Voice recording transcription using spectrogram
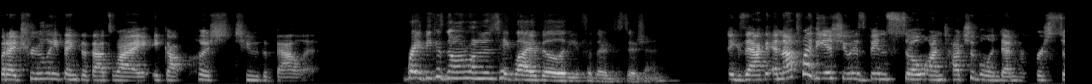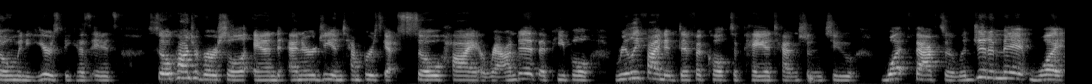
But I truly think that that's why it got pushed to the ballot. Right, because no one wanted to take liability for their decision. Exactly. And that's why the issue has been so untouchable in Denver for so many years because it's so controversial and energy and tempers get so high around it that people really find it difficult to pay attention to what facts are legitimate, what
